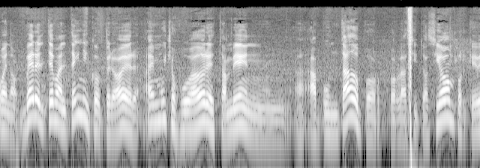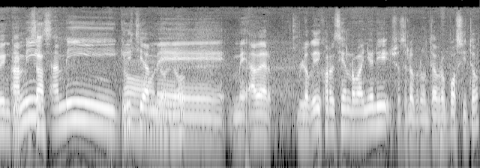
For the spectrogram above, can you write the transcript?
bueno, ver el tema del técnico, pero a ver, hay muchos jugadores también apuntados por, por la situación, porque ven que a mí, quizás... A mí, Cristian, me, A ver, lo que dijo recién Romagnoli, yo se lo pregunté a propósito,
